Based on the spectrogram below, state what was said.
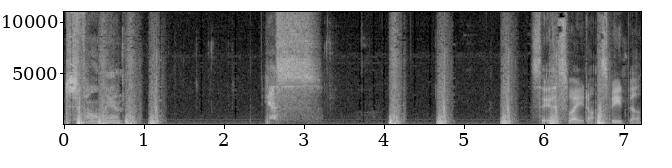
Just fall, man. Yes. This way you don't speed build.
